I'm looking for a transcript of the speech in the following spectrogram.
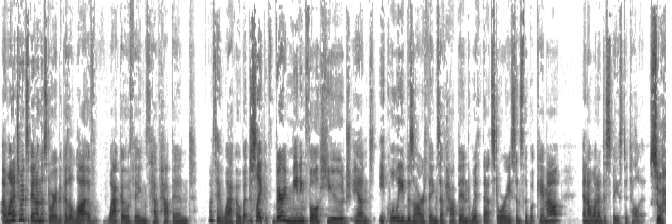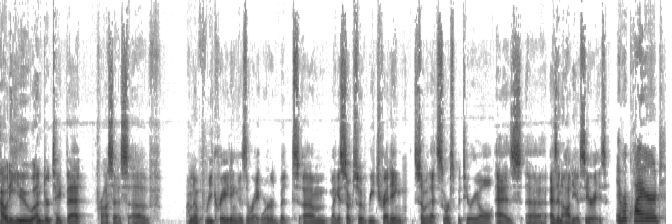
I wanted to expand on the story because a lot of wacko things have happened I don't say wacko, but just like very meaningful, huge, and equally bizarre things have happened with that story since the book came out. And I wanted the space to tell it. So, how do you undertake that process of, I don't know if recreating is the right word, but um, I guess sort, sort of retreading some of that source material as uh, as an audio series? It required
